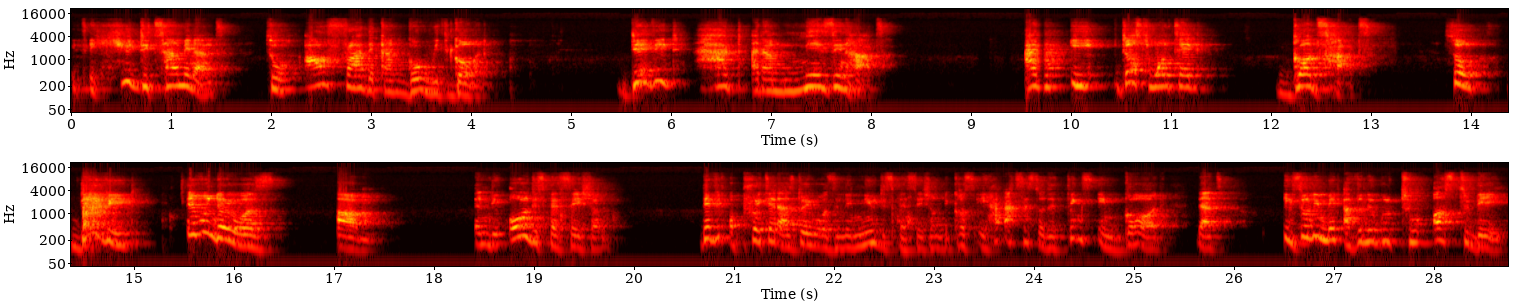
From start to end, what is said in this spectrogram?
is a huge determinant to how far they can go with God. David had an amazing heart. And he just wanted God's heart. So David, even though he was um, in the old dispensation, David operated as though he was in the new dispensation because he had access to the things in God that is only made available to us today.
